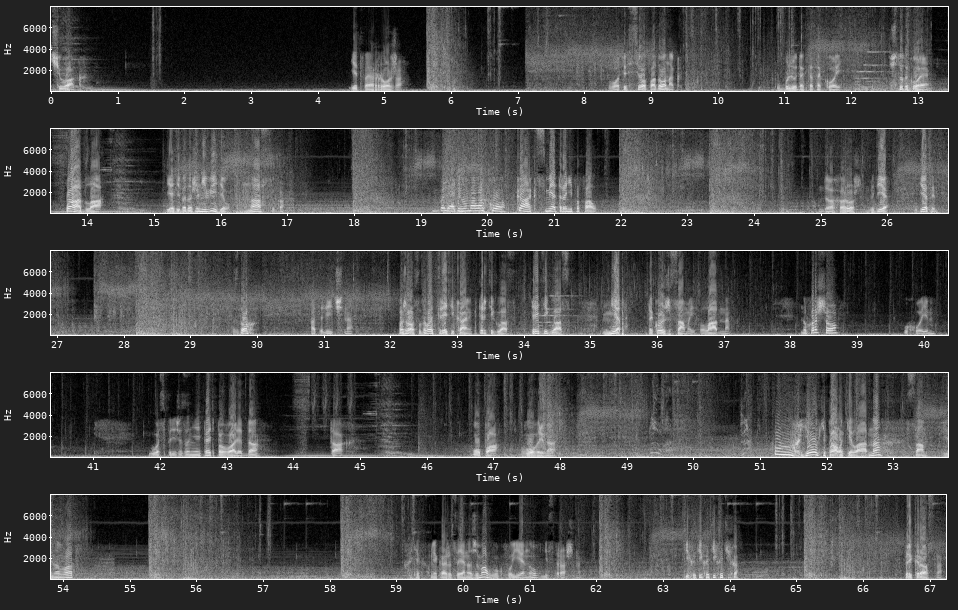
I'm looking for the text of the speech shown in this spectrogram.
Чувак. Где твоя рожа? Вот и все, подонок. Ублюдок-то такой. Что такое? Падла! Я тебя даже не видел. На, сука. Блять, в молоко. Как? С метра не попал. Да, хорош. Где? Где ты? Сдох? Отлично. Пожалуйста, давай третий камень, третий глаз. Третий глаз. Нет, такой же самый. Ладно. Ну хорошо. Уходим. Господи, сейчас они опять повалят, да? Так. Опа, вовремя. Ух, елки-палки, ладно. Сам виноват. Хотя, как мне кажется, я нажимал букву Е, но не страшно. Тихо, тихо, тихо, тихо. Прекрасно.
